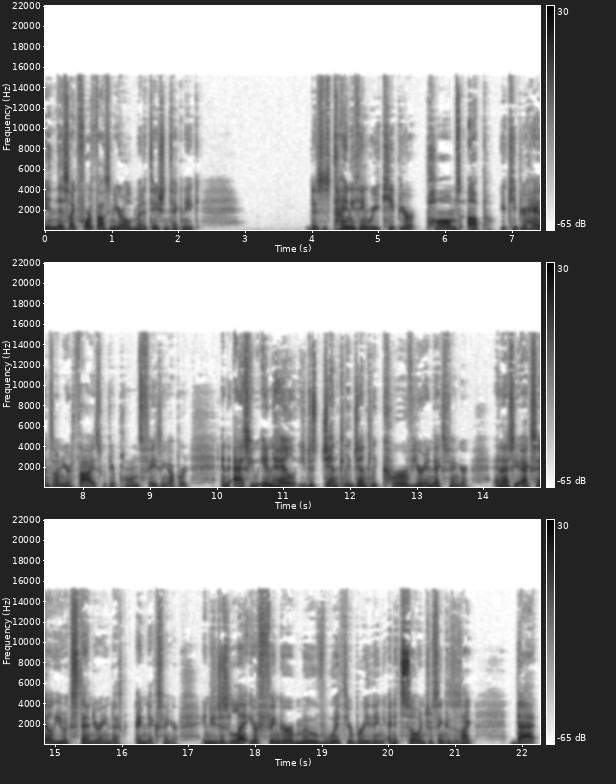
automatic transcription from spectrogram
in this like 4,000 year old meditation technique, there's this tiny thing where you keep your palms up. You keep your hands on your thighs with your palms facing upward. And as you inhale, you just gently, gently curve your index finger. And as you exhale, you extend your index, index finger. And you just let your finger move with your breathing. And it's so interesting because it's like, that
